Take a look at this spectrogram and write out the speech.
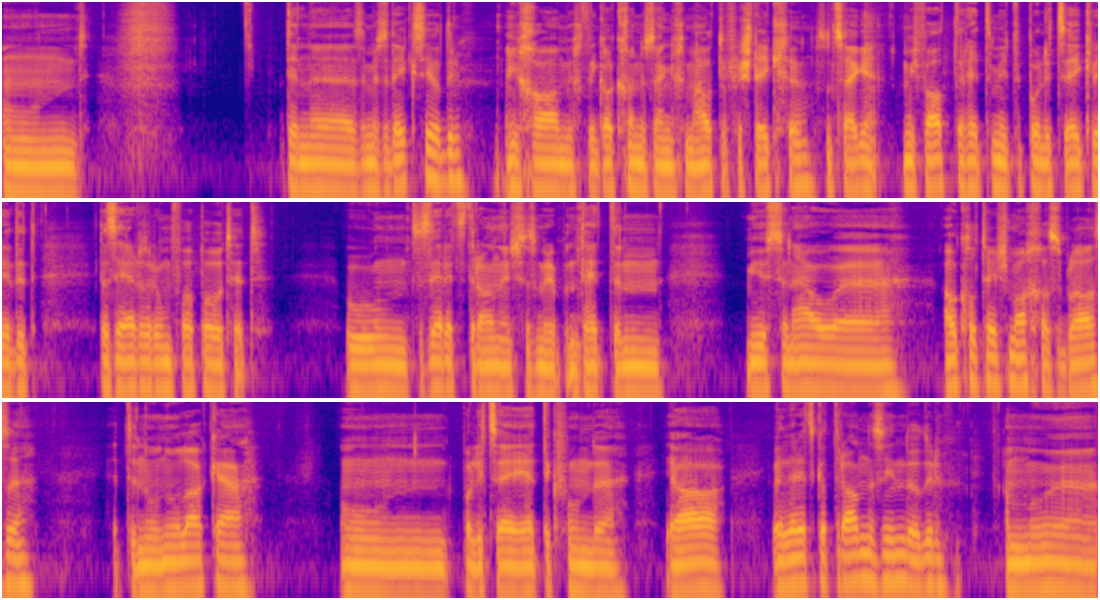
Und dann äh, sind wir so da gewesen, oder? Ich konnte mich dann gar können, so eigentlich im Auto verstecken, sozusagen. Mein Vater hat mit der Polizei geredet, dass er den Unfall gebaut hat. Und dass er jetzt dran ist. Dass wir, und hat dann müssen auch äh, Alkoholtest machen, also blasen. Hat dann 0-0 angegeben. Und die Polizei hat dann gefunden, ja, weil wir jetzt gerade dran sind, oder? Am, äh,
